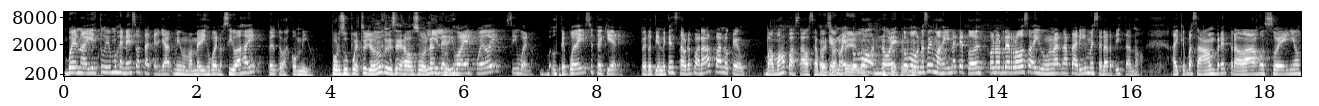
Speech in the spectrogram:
Bueno, ahí estuvimos en eso hasta que ya mi mamá me dijo, bueno, sí vas a ir, pero te vas conmigo. Por supuesto, yo no te hubiese dejado sola. Y le dijo a él, ¿puedo ir? Sí, bueno, usted puede ir si usted quiere, pero tiene que estar preparada para lo que vamos a pasar. O sea, porque esas no es, como, no es como uno se imagina que todo es color de rosa y una, una tarima y ser artista. No. Hay que pasar hambre, trabajo, sueño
